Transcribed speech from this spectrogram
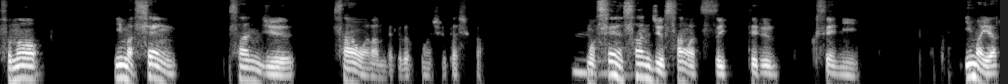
その、今1033話なんだけど、今週確か。もう1033話続いてるくせに、今やっ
